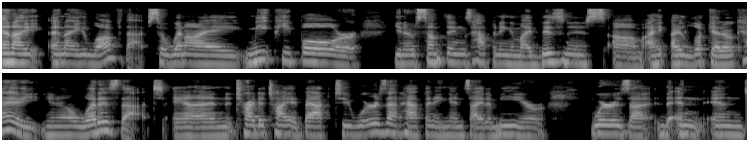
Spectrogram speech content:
And i and i love that. So when i meet people or you know something's happening in my business um, I, I look at okay you know what is that? And try to tie it back to where is that happening inside of me or where is that and and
